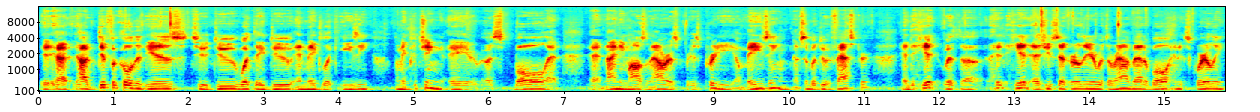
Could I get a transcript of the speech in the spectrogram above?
it had, how difficult it is to do what they do and make look easy. I mean, pitching a, a ball at, at 90 miles an hour is, is pretty amazing, and somebody do it faster. And to hit with a hit, hit, as you said earlier, with a round bat of ball, hit it squarely,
